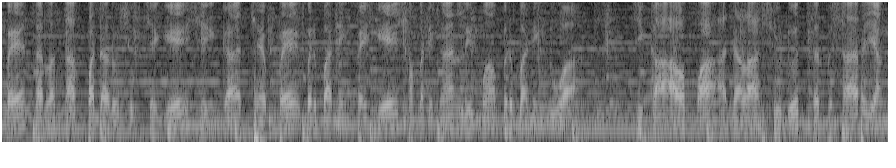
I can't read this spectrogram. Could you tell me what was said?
P terletak pada rusuk CG sehingga CP berbanding PG sama dengan 5 berbanding 2 jika alfa adalah sudut terbesar yang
